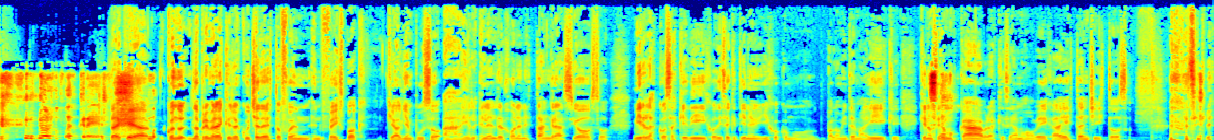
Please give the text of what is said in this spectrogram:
no lo puedo creer. ¿Sabes qué? Ah, cuando la primera vez que yo escuché de esto fue en, en Facebook, que alguien puso, ay, el, el Elder Holland es tan gracioso, mire las cosas que dijo, dice que tiene hijos como palomita de maíz, que, que no Sí. seamos cabras, que seamos ovejas, ay, es tan chistoso. Así que,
